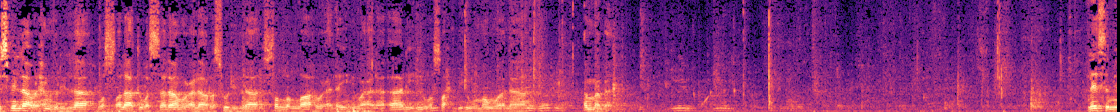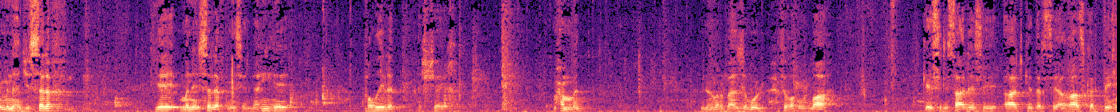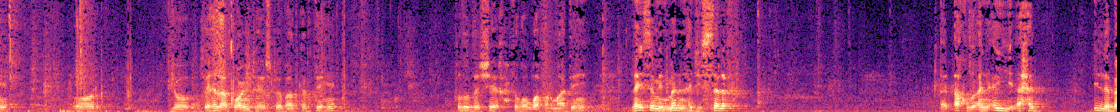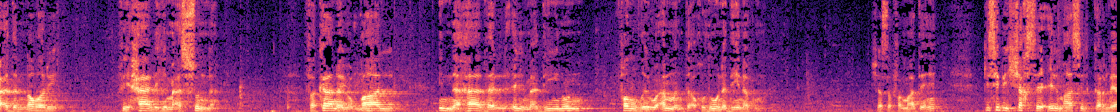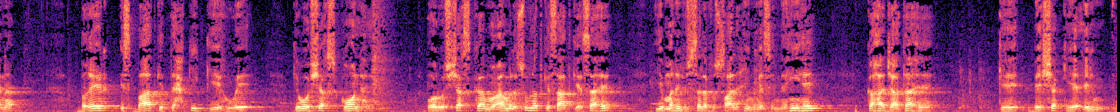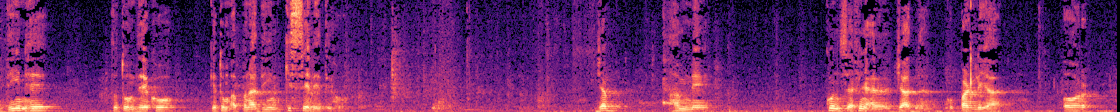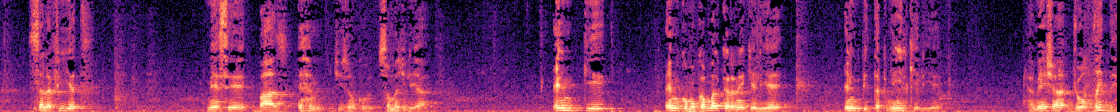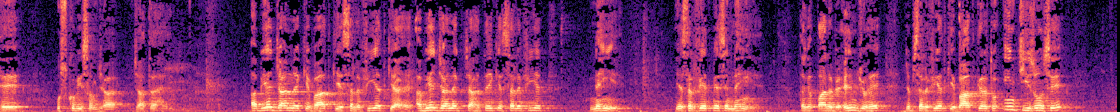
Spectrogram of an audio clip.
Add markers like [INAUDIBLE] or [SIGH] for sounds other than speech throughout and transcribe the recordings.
بسم الله والحمد لله والصلاة والسلام على رسول الله صلى الله عليه وعلى آله وصحبه ومن والاه. أما بعد. ليس من منهج السلف من السلف من سنه فضيلة الشيخ محمد بن عمر بازمول حفظه الله کے اس رسالے سے آج کے درس آغاز کرتے ہیں اور جو پہلا پوائنٹ ہے اس پہ بات کرتے ہیں۔ فضل الشیخ حفظ اللہ فرماتے ہیں، ليس من منهج السلف الأخذ عن أي أحد إلا بعد النظر في حاله مع السنة، فكان يقال إن هذا العلم دين فانظروا عمن تأخذون دينكم. شخص فرماتے ہیں، کسی بھی شخص سے علم حاصل کر لینا بغیر اس بات کی تحقیق کیے ہوئے کہ وہ شخص کون ہے اور اس شخص کا معاملہ سنت کے ساتھ کیسا ہے، یہ منہج السلف الصالحین میں سے نہیں ہے۔ کہا جاتا ہے کہ بے شک یہ علم دین ہے، تو تم دیکھو کہ تم اپنا دین کس سے لیتے ہو۔ جب ہم نے کن سفین الجاد کو پڑھ لیا اور سلفیت میں سے بعض اہم چیزوں کو سمجھ لیا علم کی علم کو مکمل کرنے کے لیے علم کی تکمیل کے لیے ہمیشہ جو ضد ہے، اس کو بھی سمجھا جاتا ہے۔ اب یہ جاننے کے بعد کہ یہ سلفیت کیا ہے؟ اب یہ جاننا چاہتے ہیں کہ سلفیت نہیں ہے۔ یہ سلفیت میں سے نہیں ہے۔ تاکہ طالب علم جو ہے، جب سلفیت کی بات کرے تو ان چیزوں سے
